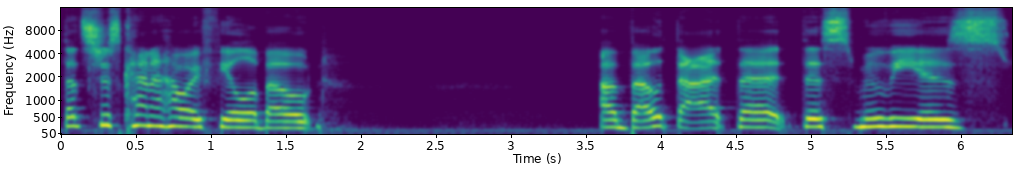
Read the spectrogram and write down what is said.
that's just kind of how I feel about about that that this movie is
